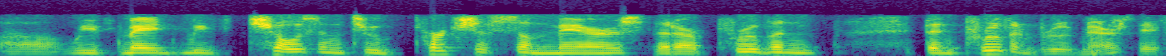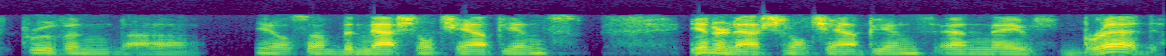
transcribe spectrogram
uh, we've made we've chosen to purchase some mares that are proven, been proven brood mares. They've proven, uh, you know, some have been national champions, international champions, and they've bred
